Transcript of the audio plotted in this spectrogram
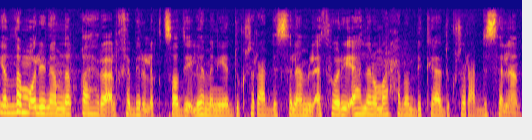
ينضم إلينا من القاهرة الخبير الاقتصادي اليمني الدكتور عبد السلام الأثوري أهلا ومرحبا بك دكتور عبد السلام.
